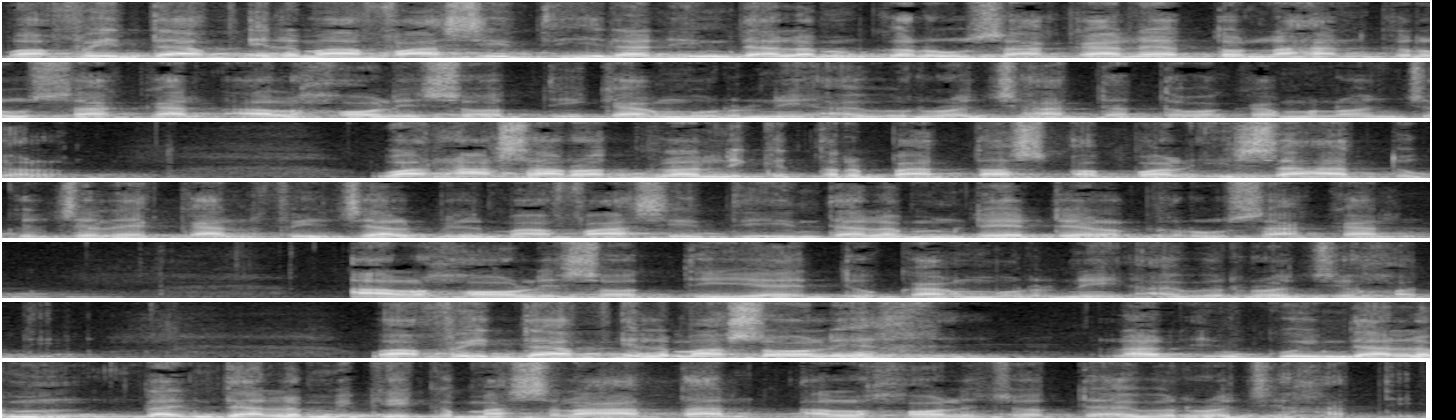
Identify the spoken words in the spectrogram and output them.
Wa fidaf ilma fasidi dan ing dalam kerusakannya atau nahan kerusakan al kholisoti kang murni awir rojahat atau kang menonjol. Wan hasarat lan iki terbatas opal isaatu kejelekan fijal bil mafasidi ing dalam dedel kerusakan al kholisoti yaitu kang murni awir rojihati. Wa fidaf ilma solih lan ing dalam dan dalam iki kemaslahatan al kholisoti awir rojihati.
